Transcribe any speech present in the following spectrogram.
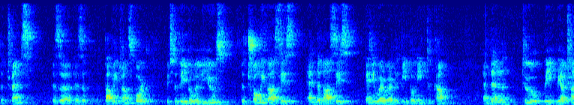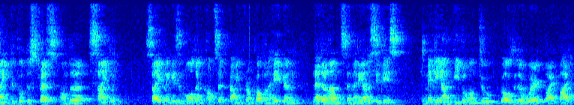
the trams as a, as a public transport which the people will use, the trolley buses and the buses anywhere where the people need to come. And then to, we, we are trying to put the stress on the cycling. Cycling is a modern concept coming from Copenhagen, Netherlands and many other cities. And many young people want to go to their work by bike.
